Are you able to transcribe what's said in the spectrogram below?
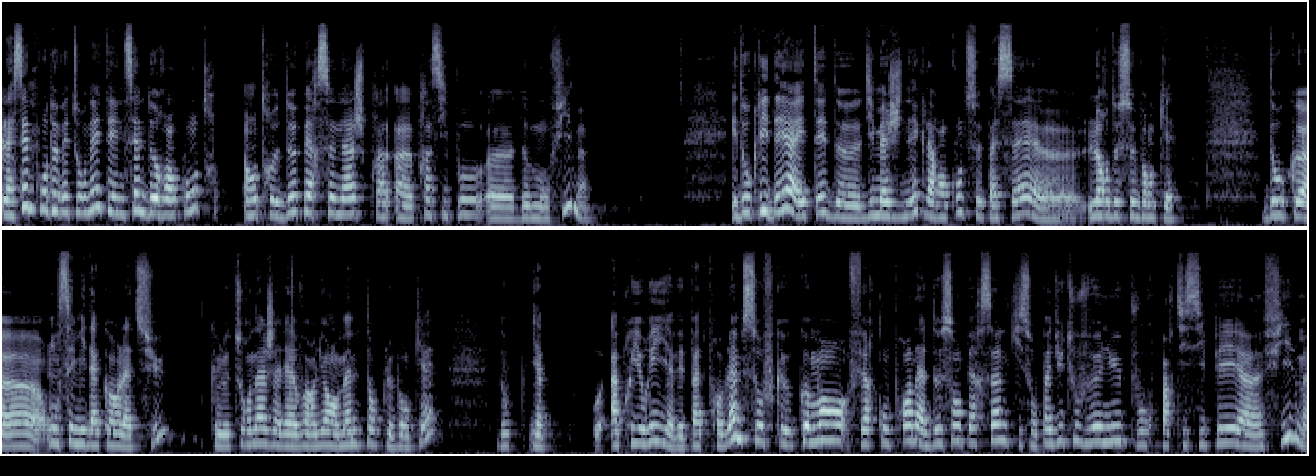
la scène qu'on devait tourner était une scène de rencontre entre deux personnages principaux de mon film. Et donc l'idée a été d'imaginer que la rencontre se passait lors de ce banquet. Donc on s'est mis d'accord là-dessus que le tournage allait avoir lieu en même temps que le banquet. Donc, a priori, il n'y avait pas de problème, sauf que comment faire comprendre à 200 personnes qui ne sont pas du tout venues pour participer à un film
